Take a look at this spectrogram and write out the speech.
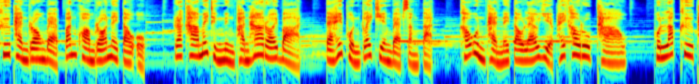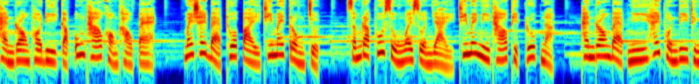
คือแผ่นรองแบบปั้นความร้อนในเตาอบ ราคาไม่ถึง 1,500 บาท แต่ให้ผลใกล้เคียงแบบสั่งตัด เขาอุ่นแผ่นในเตาแล้วเหยียบให้เข้ารูปเท้า ผลลัพธ์คือแผ่นรองพอดีกับอุ้งเท้าของเขาแปะ ไม่ใช่แบบทั่วไปที่ไม่ตรงจุดสำหรับผู้สูงวัยส่วนใหญ่ที่ไม่มีเท้าผิดรูปหนัก แผ่นรองแบบนี้ให้ผลดีถึง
